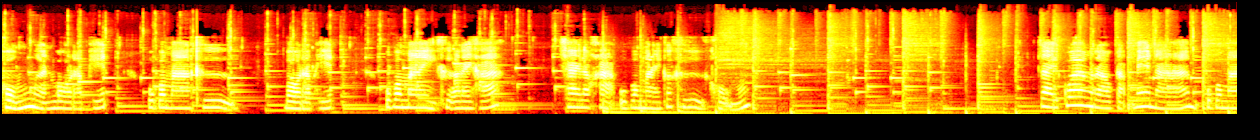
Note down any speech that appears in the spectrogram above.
ขมเหมือนบอระเพ็ดอุปมาคือ บอระเพ็ดอุปมาคืออะไรคะ ใช่แล้วค่ะ อุปมาก็คือขม ใจกว้างราวกับแม่น้ำ อุปมา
